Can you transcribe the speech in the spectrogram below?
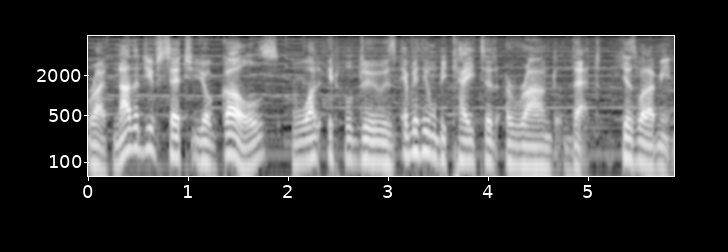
Right, now that you've set your goals, what it will do is everything will be catered around that. Here's what I mean.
